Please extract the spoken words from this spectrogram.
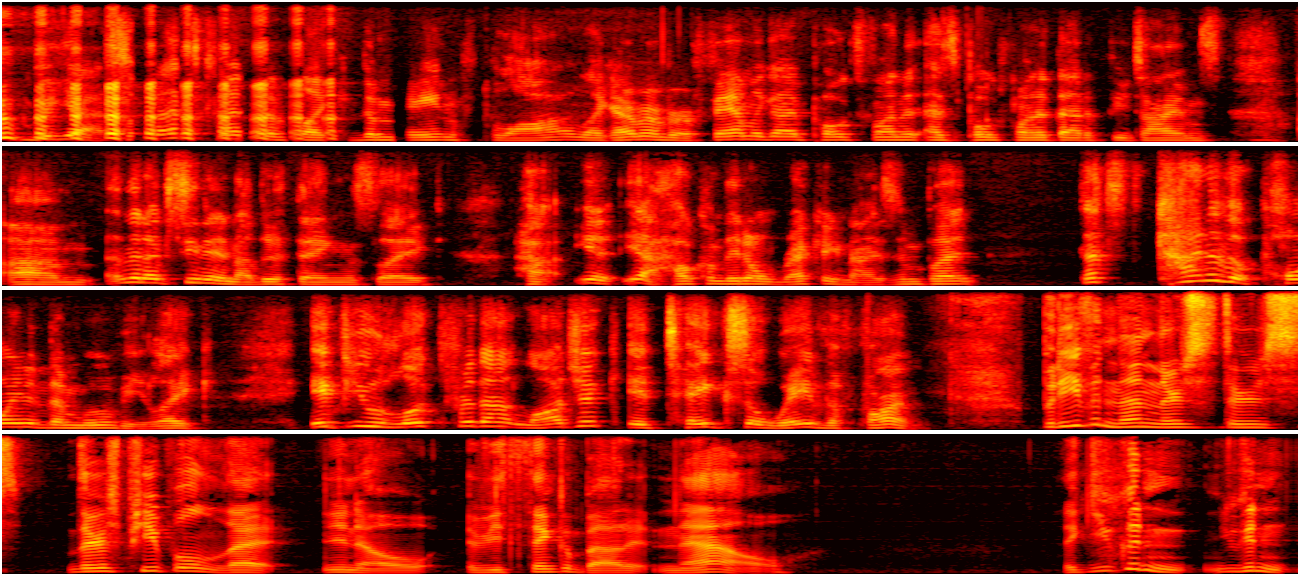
but yeah, so that's kind of like the main flaw. Like I remember a Family Guy poked fun at, has poked fun at that a few times, um, and then I've seen it in other things like how yeah, yeah how come they don't recognize him? But that's kind of the point of the movie. Like if you look for that logic, it takes away the fun. But even then, there's there's there's people that you know if you think about it now, like you couldn't you couldn't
